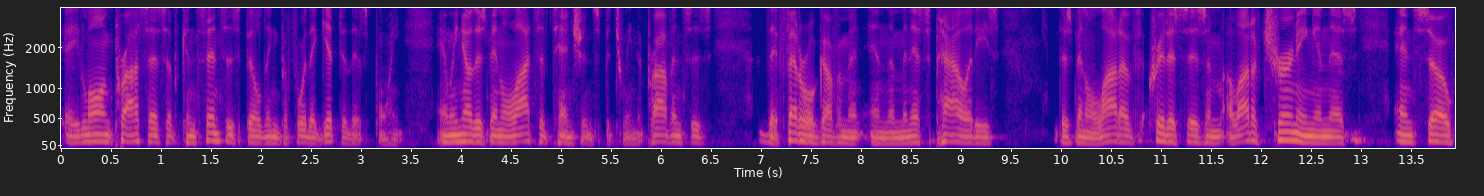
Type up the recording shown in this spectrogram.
a long process of consensus building before they get to this point. And we know there's been lots of tensions between the provinces, the federal government, and the municipalities. There's been a lot of criticism, a lot of churning in this. And so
